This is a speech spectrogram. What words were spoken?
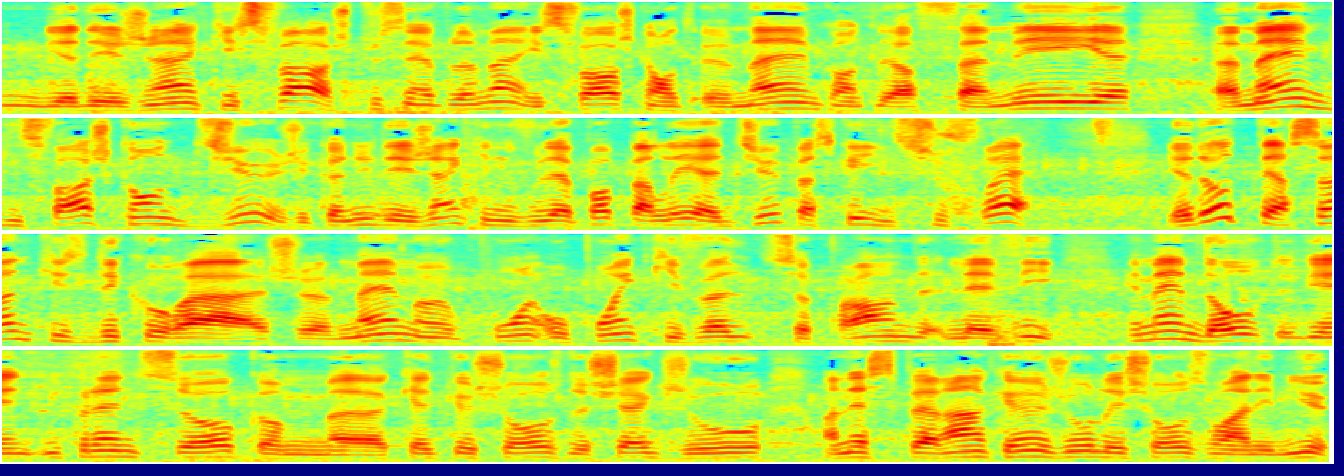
Il y a des gens qui se fâchent tout simplement. Ils se fâchent contre eux-mêmes, contre leur famille, même qui se fâchent contre Dieu. J'ai connu des gens qui ne voulaient pas parler à Dieu parce qu'ils souffraient. Il y a d'autres personnes qui se découragent, même au point, au point qu'ils veulent se prendre la vie. Et même d'autres, eh bien, ils prennent ça comme quelque chose de chaque jour en espérant qu'un jour les choses vont aller mieux.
